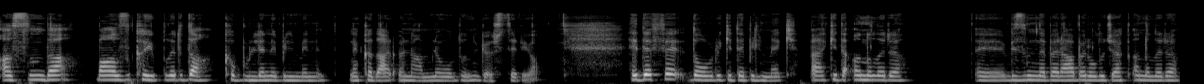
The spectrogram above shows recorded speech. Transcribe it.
aslında bazı kayıpları da kabullenebilmenin ne kadar önemli olduğunu gösteriyor. Hedefe doğru gidebilmek, belki de anıları, e, bizimle beraber olacak anıları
